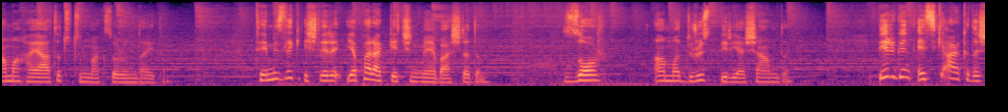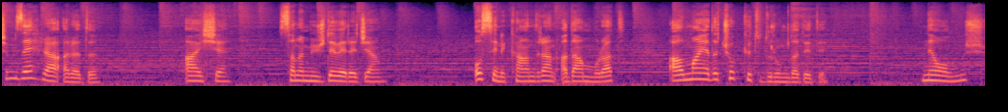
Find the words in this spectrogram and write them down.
Ama hayata tutunmak zorundaydım. Temizlik işleri yaparak geçinmeye başladım. Zor ama dürüst bir yaşamdı. Bir gün eski arkadaşım Zehra aradı. Ayşe, sana müjde vereceğim. O seni kandıran adam Murat, Almanya'da çok kötü durumda dedi. Ne olmuş?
